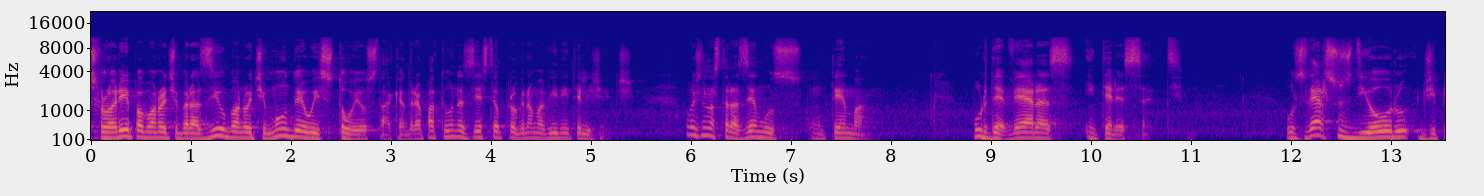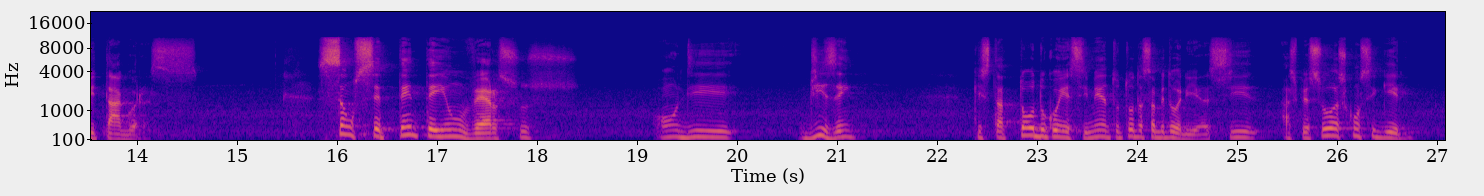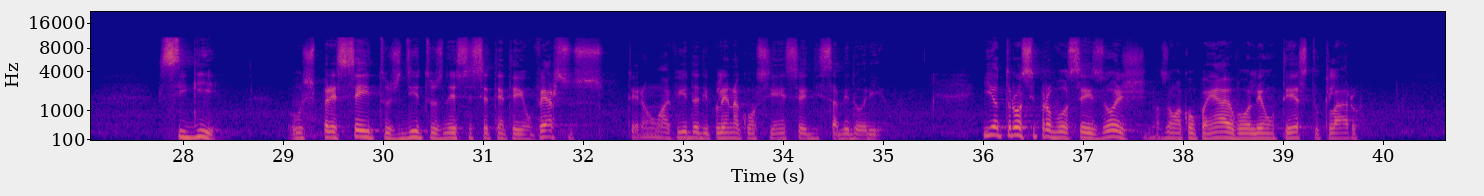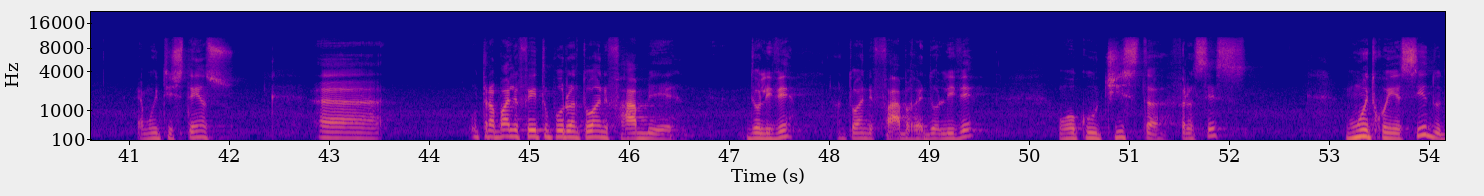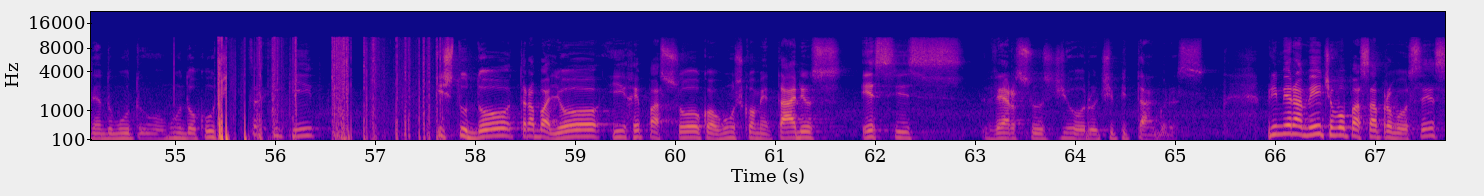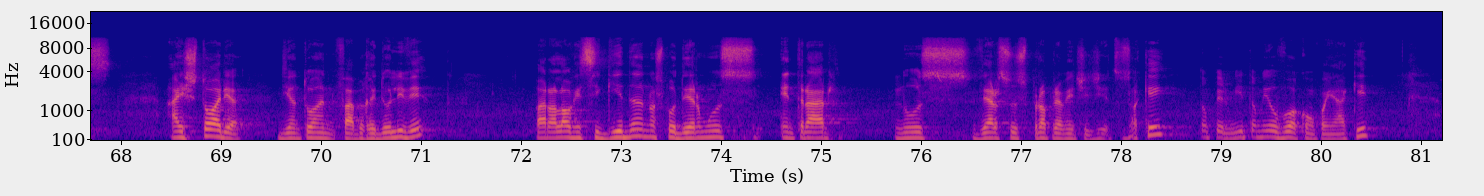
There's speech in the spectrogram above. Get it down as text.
noite, Floripa, boa noite, Brasil, boa noite, mundo. Eu estou, eu estou aqui, André Patunas, e este é o programa Vida Inteligente. Hoje nós trazemos um tema por deveras interessante. Os versos de ouro de Pitágoras. São 71 versos onde dizem que está todo o conhecimento, toda a sabedoria. Se as pessoas conseguirem seguir os preceitos ditos nesses 71 versos, terão uma vida de plena consciência e de sabedoria. E eu trouxe para vocês hoje, nós vamos acompanhar, eu vou ler um texto, claro, é muito extenso, uh, um trabalho feito por Antoine Fabre d'Olivet, Antoine Fabre d'Olivet, um ocultista francês, muito conhecido dentro do mundo, mundo ocultista e que estudou, trabalhou e repassou com alguns comentários esses versos de ouro de Pitágoras. Primeiramente, eu vou passar para vocês a história de Antoine Fabre d'Olivet, para logo em seguida nós podermos entrar nos versos propriamente ditos, ok? Então permitam-me, eu vou acompanhar aqui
